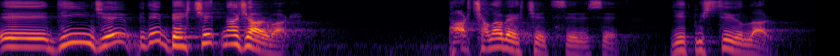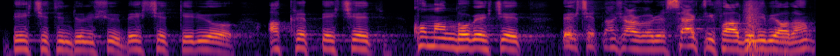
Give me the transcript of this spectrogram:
e, deyince bir de Behçet Nacar var. Parçala Behçet serisi. 70'li yıllar. Behçet'in dönüşü, Behçet geliyor, Akrep Behçet, Komando Behçet. Behçet Nacar böyle sert ifadeli bir adam.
